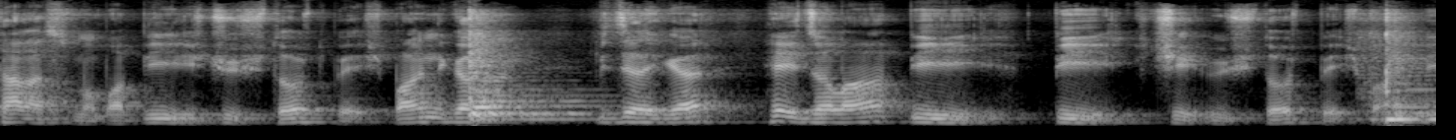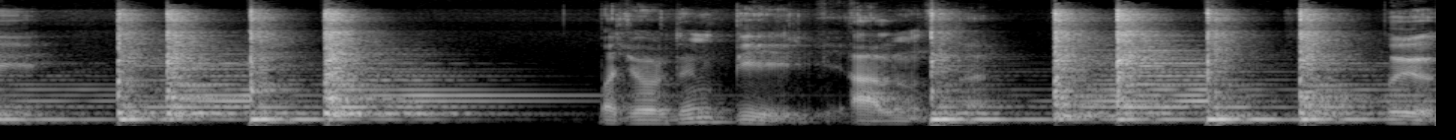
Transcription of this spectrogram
Tələsmə, bax 1, 2, 3, 4, 5. Bax, indi qalan bir dəqiqə heycala 1, 1, 2, 3, 4, 5. Bax, 1. Bax, gördün? 1, əlin üstə. Buyur.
